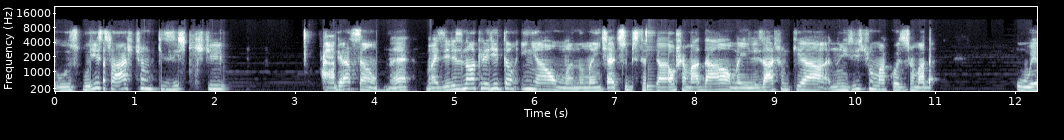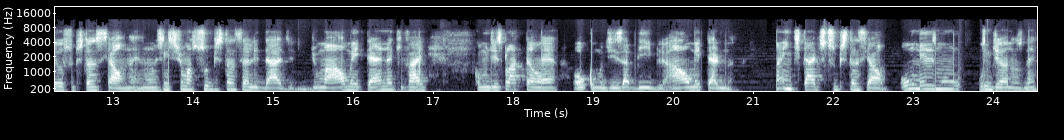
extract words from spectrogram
os budistas acham que existe a migração, né? Mas eles não acreditam em alma, numa entidade substancial chamada alma. Eles acham que a, não existe uma coisa chamada o eu substancial, né? Não existe uma substancialidade de uma alma eterna que vai, como diz Platão, né? Ou como diz a Bíblia, a alma eterna. Uma entidade substancial, ou mesmo os indianos, né?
